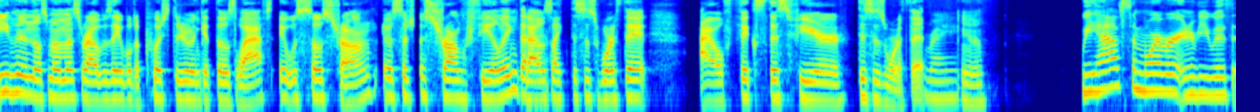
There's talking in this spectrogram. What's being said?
even in those moments where I was able to push through and get those laughs, it was so strong. It was such a strong feeling that I was like, this is worth it. I'll fix this fear. This is worth it. Right. You know? We have some more of our interview with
